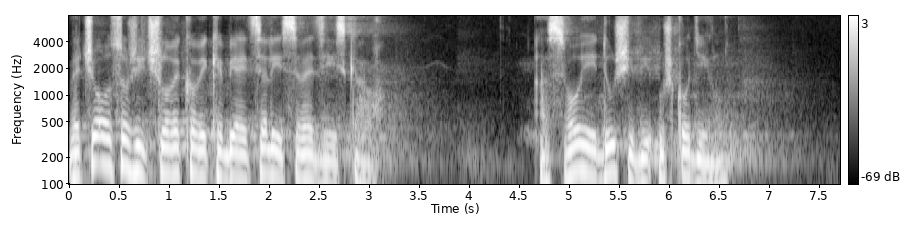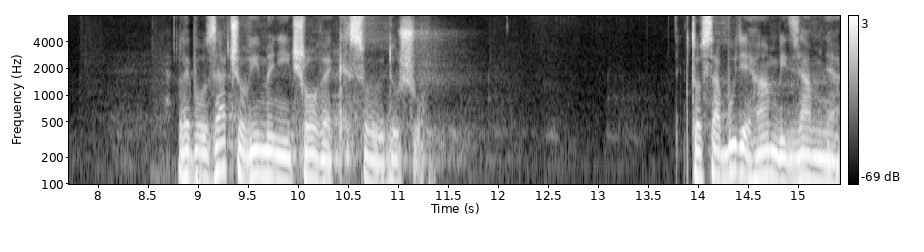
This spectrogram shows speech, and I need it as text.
Veď čo osoží človekovi, keby aj celý svet získal a svojej duši by uškodil? Lebo za čo vymení človek svoju dušu? Kto sa bude hambiť za mňa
